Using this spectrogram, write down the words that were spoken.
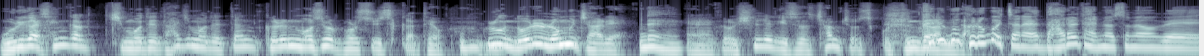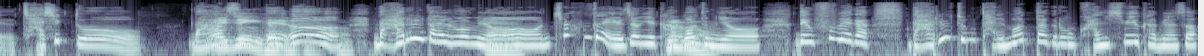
우리가 생각지 못했던 하지 못했던 그런 모습을 볼 수 있을 것 같아요. 음. 그리고 노래를 너무 잘해. 네. 예, 그리고 실력이 있어서 참 좋고 든든합니다. 그리고 그런 거 있잖아요. 나를 닮았으면 왜 자식도 애정이 때. 어, 어. 나를 닮으면 좀더 애정이 그럼요. 가거든요. 근데 후배가 나를 좀 닮았다 그러면 관심이 가면서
